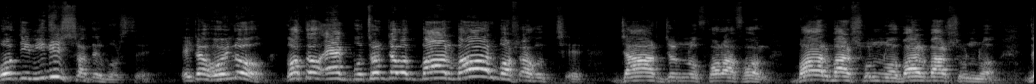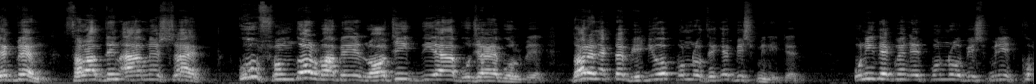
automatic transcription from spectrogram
প্রতিনিধির সাথে বসছে। এটা হইল গত এক বছর যাবৎ বারবার বসা হচ্ছে। যার জন্য ফলাফল বারবার শূন্য বারবার শূন্য। দেখবেন, সালাউদ্দিন আহমেদ সাহেব খুব সুন্দরভাবে লজিক দিয়া বুঝায় বলবে। ধরেন একটা ভিডিও পনেরো থেকে বিশ মিনিটের। উনি দেখবেন এই পনেরো বিশ মিনিট খুব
